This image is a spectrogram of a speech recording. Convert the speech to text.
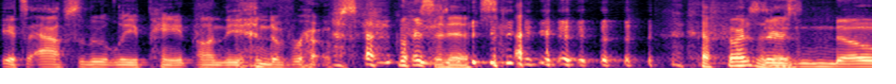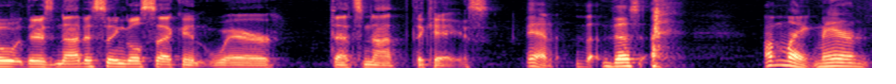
it's absolutely paint on the end of ropes. Of course it is. of course it There's is. no, there's not a single second where that's not the case. Man, th- this. I'm like, man,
